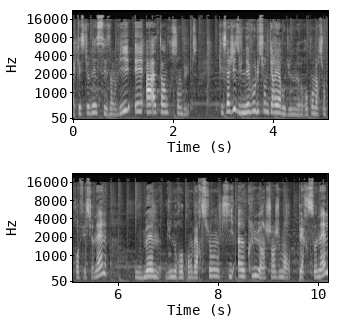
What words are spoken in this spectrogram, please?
à questionner ses envies et à atteindre son but. Qu'il s'agisse d'une évolution de carrière ou d'une reconversion professionnelle, ou même d'une reconversion qui inclut un changement personnel,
